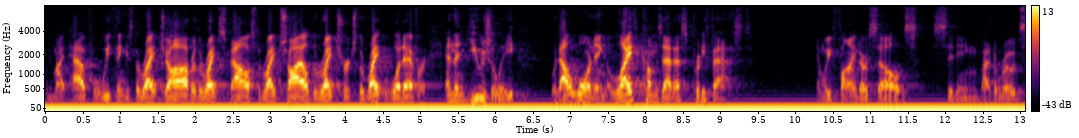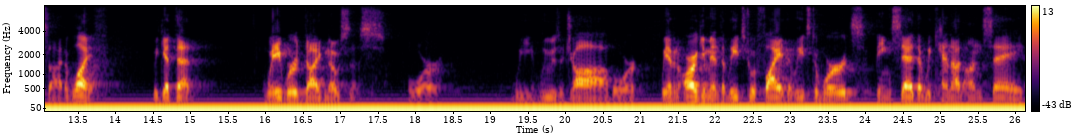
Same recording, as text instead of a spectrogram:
We might have what we think is the right job or the right spouse, the right child, the right church, the right whatever. And then usually, without warning, life comes at us pretty fast. And we find ourselves sitting by the roadside of life. We get that wayward diagnosis, or we lose a job, or we have an argument that leads to a fight, that leads to words being said that we cannot unsay.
